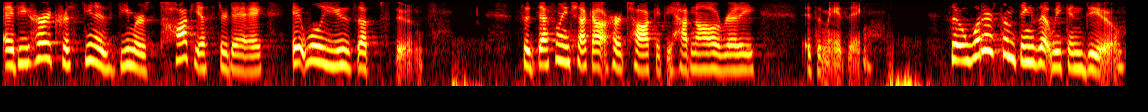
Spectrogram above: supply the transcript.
And if you heard Christina's Deemer's talk yesterday, it will use up spoons. So definitely check out her talk if you have not already. It's amazing. So what are some things that we can do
